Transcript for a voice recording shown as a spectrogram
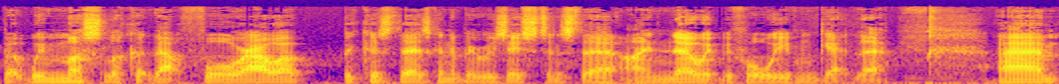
but we must look at that four hour because there's going to be resistance there. I know it before we even get there. Um,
